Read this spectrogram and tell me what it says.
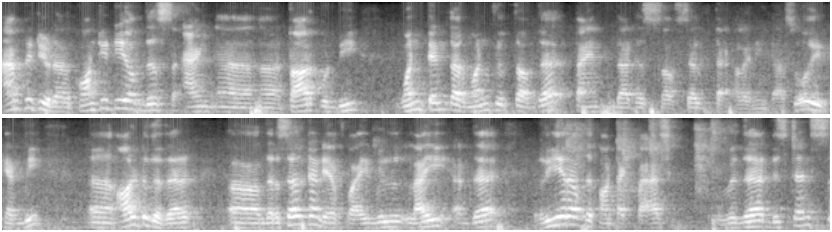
amplitude or quantity of this torque would be one tenth or one fifth of the time that is of self-aligning torque. So it can be altogether the resultant Fy will lie at the rear of the contact patch with the distance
